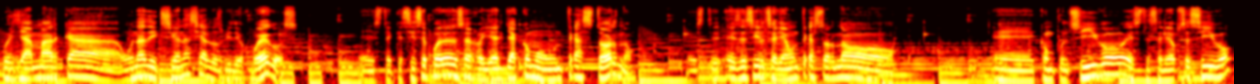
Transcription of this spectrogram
pues ya marca una adicción hacia los videojuegos. Este, que sí se puede desarrollar ya como un trastorno. Este, es decir, sería un trastorno eh, compulsivo, este sería obsesivo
